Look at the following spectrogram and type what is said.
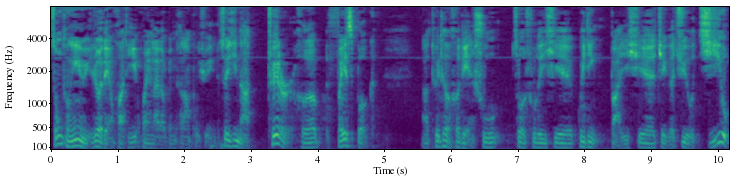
总统英语热点话题，欢迎来到跟特朗普学。最近呢，Twitter 和 Facebook 啊，推特和脸书做出了一些规定，把一些这个具有极右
